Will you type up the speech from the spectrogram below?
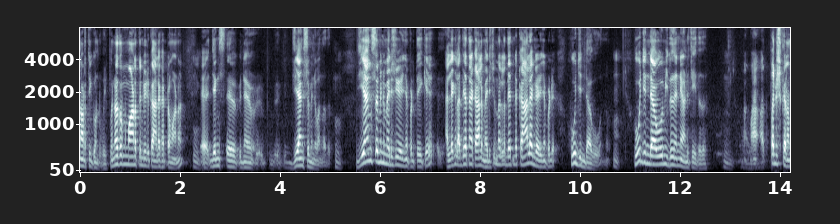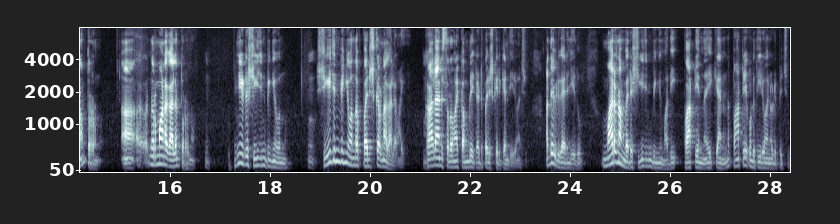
നടത്തിക്കൊണ്ടുപോയി. പുനർനിർമ്മാണത്തിന്റെ ഒരു കാലഘട്ടമാണ് ജെങ്സ് പിന്നെ ജിയാങ് സെമിന് വന്നത്. ജിയാങ് സെമിന് മരിച്ചു കഴിഞ്ഞപ്പോഴത്തേക്ക് അല്ലെങ്കിൽ അദ്ദേഹത്തിന്റെ കാലം മരിച്ചു എന്നല്ല അദ്ദേഹത്തിന്റെ കാലം കഴിഞ്ഞപ്പോൾ ഹൂ ജിൻഡാവു വന്നു. ഹൂ ജിൻഡാവുവും ഇത് തന്നെയാണ് ചെയ്തത്. പരിഷ്കരണം തുടർന്നു. നിർമ്മാണകാലം തുടർന്നു. പിന്നീട് ഷീ ജിൻപിങ് വന്നു. ഷീ ജിൻപിങ് വന്ന പരിഷ്കരണ കാലമായി കാലാനുസൃതമായി കംപ്ലീറ്റ് ആയിട്ട് പരിഷ്കരിക്കാൻ തീരുമാനിച്ചു. അതേ ഒരു കാര്യം ചെയ്തു. മരണം വരെ ഷീ ജിൻപിങ് മതി പാർട്ടിയെ നയിക്കാനെന്ന് പാർട്ടിയെ കൊണ്ട് തീരുമാനം എടുപ്പിച്ചു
